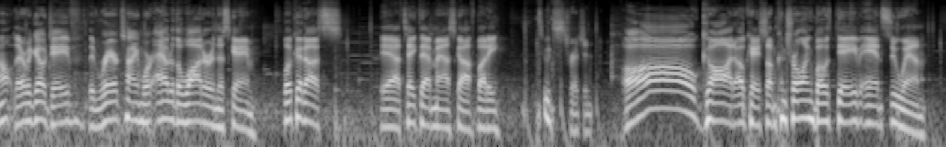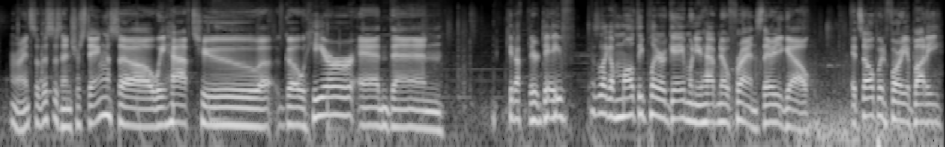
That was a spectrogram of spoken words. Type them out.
Well, there we go, Dave. The rare time we're out of the water in this game. Look at us. Yeah, take that mask off, buddy. Dude's stretching. Oh, God. Okay, so I'm controlling both Dave and Suam. All right, so this is interesting. So we have to go here and then get up there, Dave. Is like a multiplayer game when you have no friends. There you go. It's open for you, buddy.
